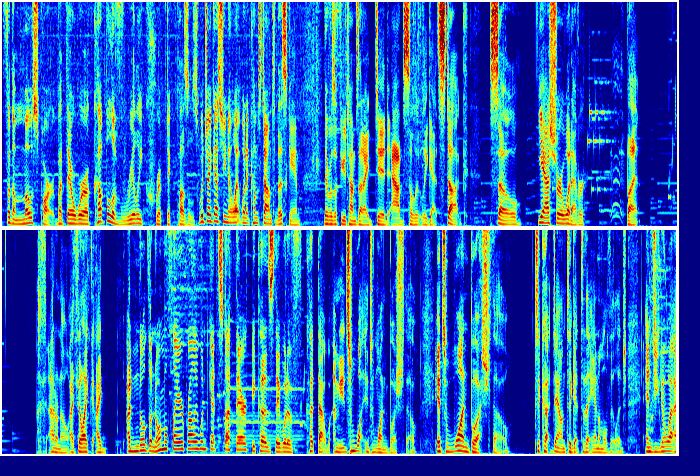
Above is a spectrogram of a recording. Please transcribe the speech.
for the most part, but there were a couple of really cryptic puzzles, which I guess, you know what, when it comes down to this game, there was a few times that I did absolutely get stuck. So, yeah, sure, whatever. But, I don't know, I feel like I, I know the normal player probably wouldn't get stuck there because they would have cut that, I mean, it's one, it's one bush though. It's one bush though to cut down to get to the animal village. And you know what? I,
